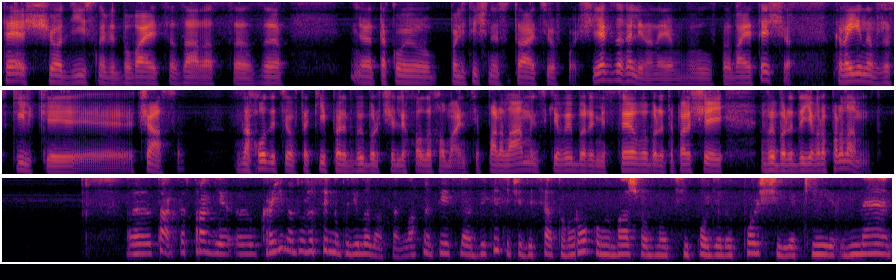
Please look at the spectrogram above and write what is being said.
те, що дійсно відбувається зараз е, з е, такою політичною ситуацією в Польщі, як взагалі на неї впливає те, що країна вже скільки е, часу знаходиться в такій передвиборчій лихолихоманці? Парламентські вибори, місцеві вибори, тепер ще й вибори до Європарламенту. Е, Так, це справді е, країна дуже сильно поділилася. Власне, після 2010 року ми бачимо ці поділи в Польщі, які не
